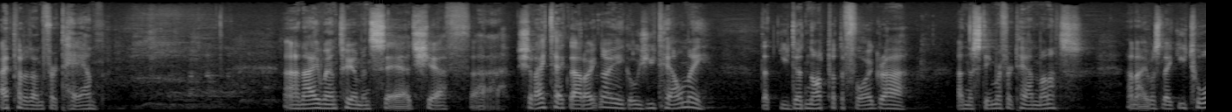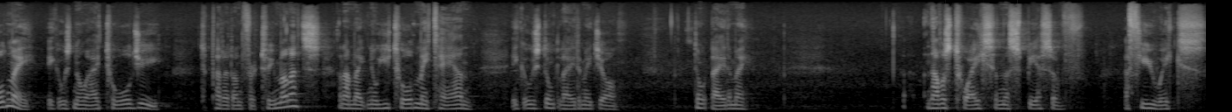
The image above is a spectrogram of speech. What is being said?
I put it in for 10. And I went to him and said, Chef, uh, should I take that out now? He goes, You tell me that you did not put the foie gras in the steamer for 10 minutes. And I was like, You told me. He goes, No, I told you to put it on for two minutes. And I'm like, No, you told me 10. He goes, Don't lie to me, John. Don't lie to me. And that was twice in the space of a few weeks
